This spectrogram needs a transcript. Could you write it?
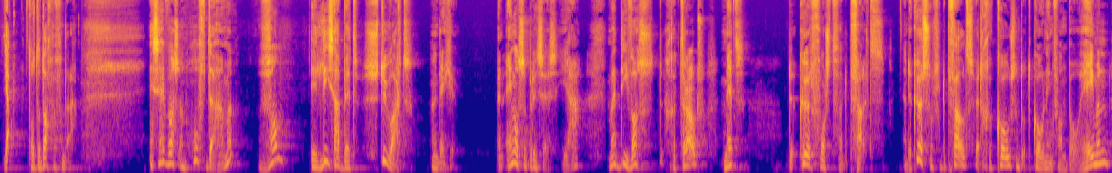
Ja, tot de dag van vandaag. En zij was een hofdame van Elisabeth Stuart. Dan denk je, een Engelse prinses, ja. Maar die was getrouwd met de keurvorst van de Pfalz. En de keurvorst van de Pfalz werd gekozen tot koning van Bohemen.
